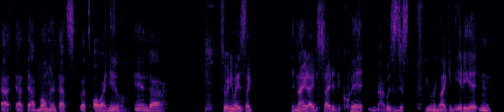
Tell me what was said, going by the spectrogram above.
at, at that moment, that's, that's all I knew. And, uh, so anyways like the night i decided to quit and i was just feeling like an idiot and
